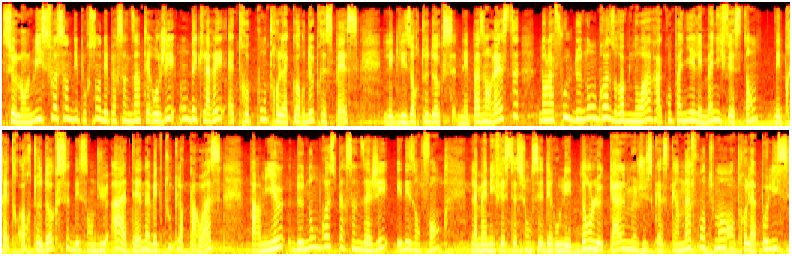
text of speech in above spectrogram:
Selon lui, 70% des personnes interrogées ont déclaré être contre l'accord de Prespès. L'église orthodoxe n'est pas en reste. Dans la foule, de nombreuses robes noires accompagnaient les manifestants. Des prêtres orthodoxes descendus à Athènes avec toute leur paroisse. Parmi eux, de nombreuses personnes âgées et des enfants. La manifestation s'est déroulée dans le calme jusqu'à ce qu'un affrontement entre la police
